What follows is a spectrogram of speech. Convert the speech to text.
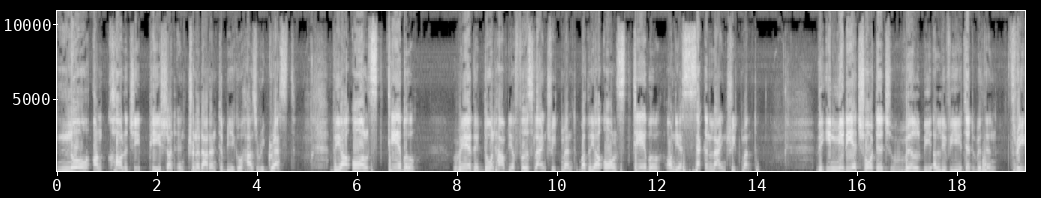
no oncology patient in Trinidad and Tobago has regressed. They are all stable where they don't have their first line treatment, but they are all stable on their second line treatment. The immediate shortage will be alleviated within three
